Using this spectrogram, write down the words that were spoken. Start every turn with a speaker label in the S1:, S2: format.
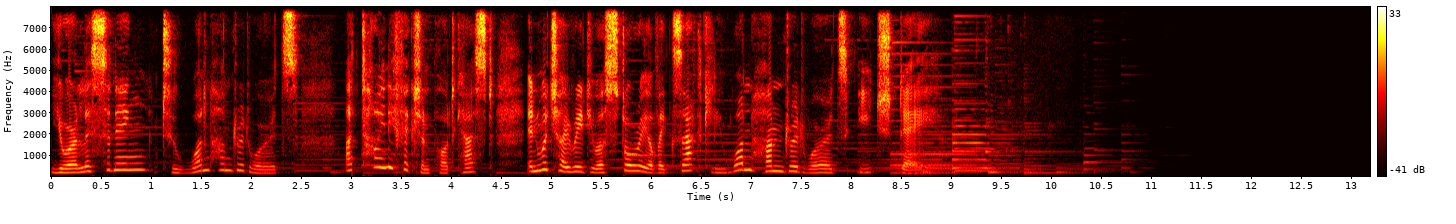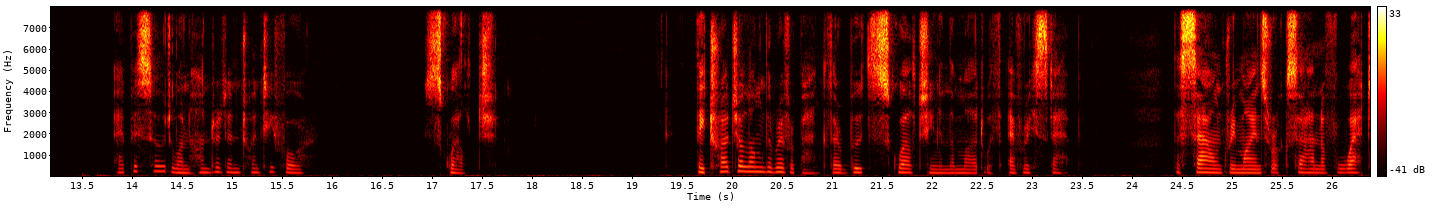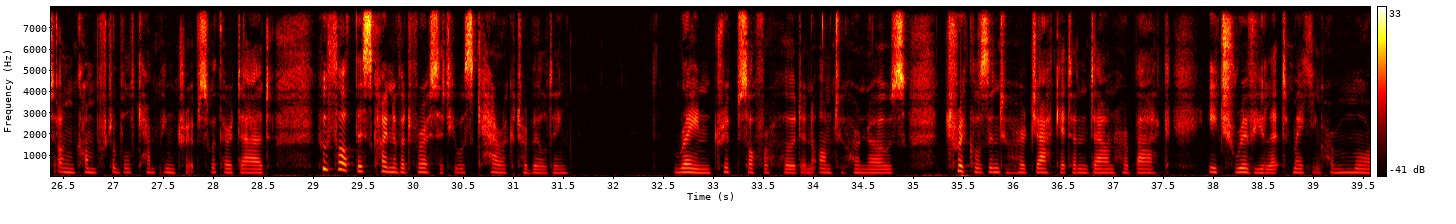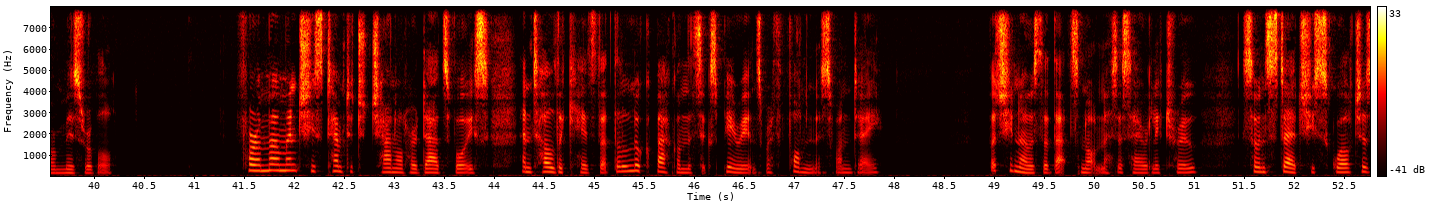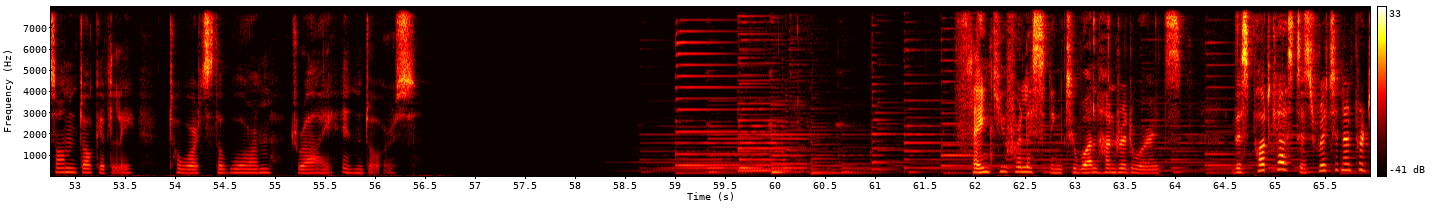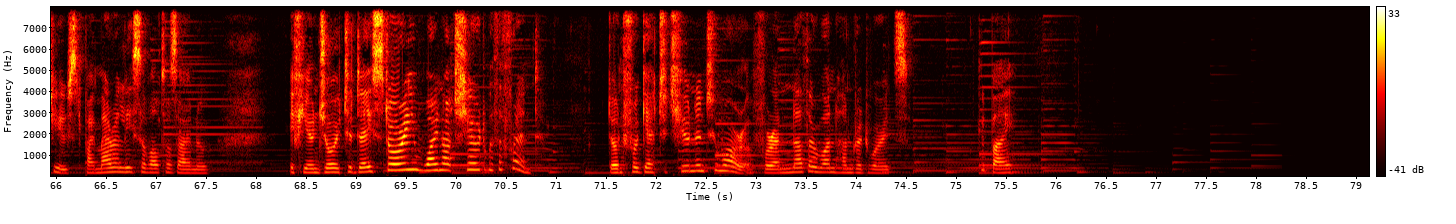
S1: You are listening to 100 Words, a tiny fiction podcast in which I read you a story of exactly 100 words each day. Episode 124 Squelch. They trudge along the riverbank, their boots squelching in the mud with every step. The sound reminds Roxanne of wet, uncomfortable camping trips with her dad, who thought this kind of adversity was character building. Rain drips off her hood and onto her nose, trickles into her jacket and down her back, each rivulet making her more miserable. For a moment, she's tempted to channel her dad's voice and tell the kids that they'll look back on this experience with fondness one day. But she knows that that's not necessarily true, so instead she squelches on doggedly towards the warm, dry indoors. Thank you for listening to 100 Words. This podcast is written and produced by Marilisa Valtazanou. If you enjoyed today's story, why not share it with a friend? Don't forget to tune in tomorrow for another 100 Words. Goodbye.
